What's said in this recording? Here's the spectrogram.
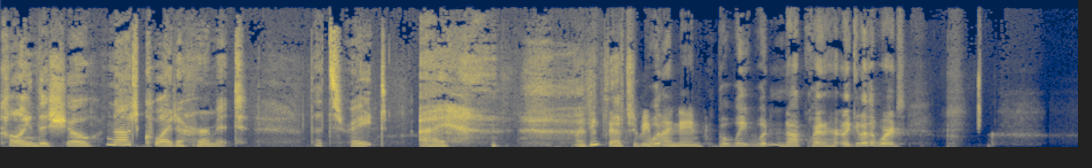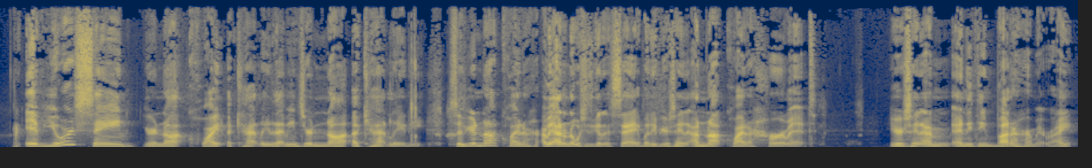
calling this show Not Quite a Hermit. That's right. I. I think that should be my name. But wait, wouldn't not quite a hermit? Like in other words, if you're saying you're not quite a cat lady, that means you're not a cat lady. So if you're not quite a, her- I mean, I don't know what she's gonna say, but if you're saying I'm not quite a hermit, you're saying I'm anything but a hermit, right?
